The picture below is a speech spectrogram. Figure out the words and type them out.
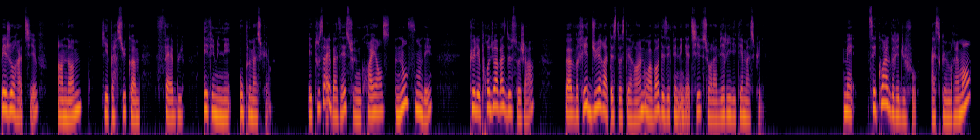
péjorative un homme qui est perçu comme faible, efféminé ou peu masculin. Et tout ça est basé sur une croyance non fondée que les produits à base de soja peuvent réduire la testostérone ou avoir des effets négatifs sur la virilité masculine. Mais c'est quoi le vrai du faux? Est-ce que vraiment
